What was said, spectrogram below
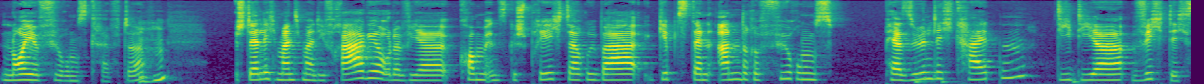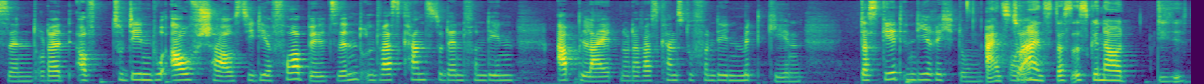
neue Führungskräfte, mhm. stelle ich manchmal die Frage oder wir kommen ins Gespräch darüber, gibt es denn andere Führungspersönlichkeiten, die dir wichtig sind oder auf, zu denen du aufschaust, die dir Vorbild sind und was kannst du denn von denen ableiten oder was kannst du von denen mitgehen? Das geht in die Richtung. Eins oder? zu eins, das ist genau die,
